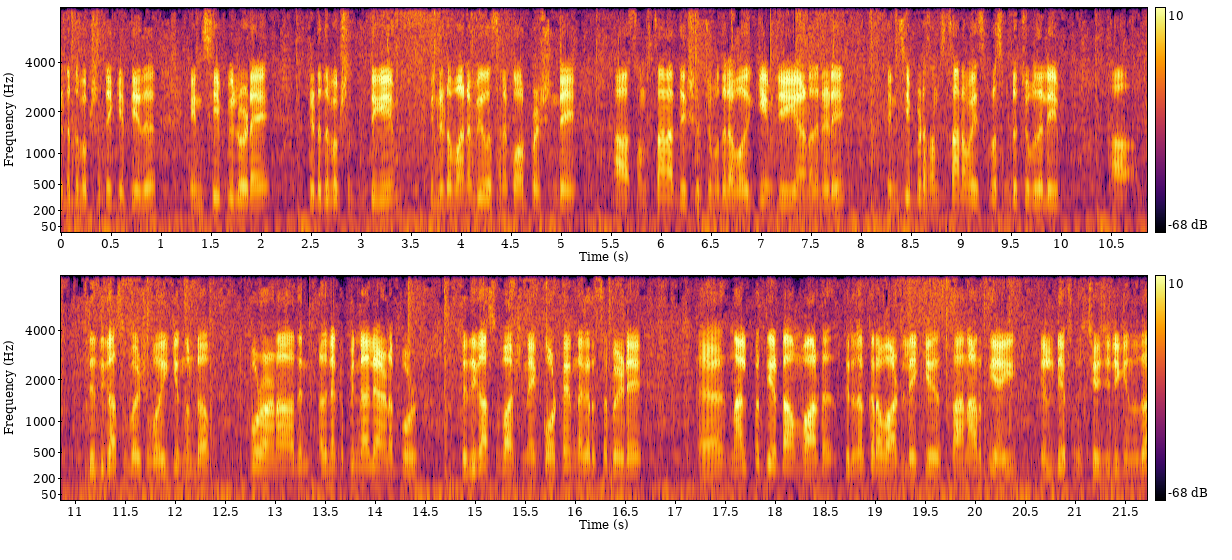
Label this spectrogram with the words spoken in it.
ഇടതുപക്ഷത്തേക്ക് എത്തിയത്. എൻ സി പിയിലൂടെ ഇടതുപക്ഷത്തെത്തുകയും പിന്നീട് വനവികസന കോർപ്പറേഷന്റെ സംസ്ഥാന അധ്യക്ഷ ചുമതല വഹിക്കുകയും ചെയ്യുകയാണ്. അതിനിടെ എൻ സി പിയുടെ സംസ്ഥാന വൈസ് പ്രസിഡന്റ് ചുമതലയും ലതിക സുഭാഷ് വഹിക്കുന്നുണ്ട്. ഇപ്പോഴാണ് അതിന് അതിനൊക്കെ പിന്നാലെയാണ് ഇപ്പോൾ ലതിക സുഭാഷിനെ കോട്ടയം നഗരസഭയുടെ നാൽപ്പത്തിയെട്ടാം വാർഡ് തിരുനക്കര വാർഡിലേക്ക് സ്ഥാനാർത്ഥിയായി എൽ ഡി എഫ് നിശ്ചയിച്ചിരിക്കുന്നത്.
